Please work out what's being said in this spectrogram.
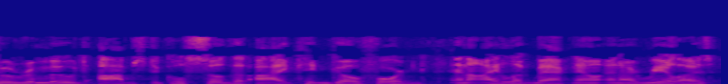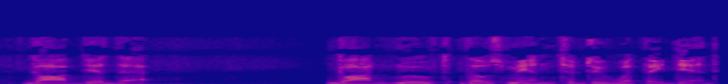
who removed obstacles so that I could go forward. And I look back now and I realize God did that. God moved those men to do what they did.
